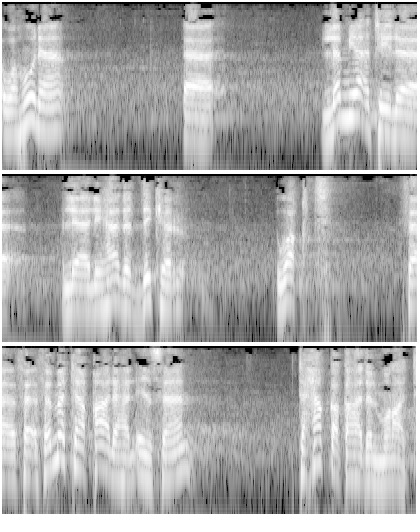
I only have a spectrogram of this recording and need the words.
وهنا آه، لم يأتي لهذا الذكر وقت. فمتى قالها الإنسان؟ تحقق هذا المراد.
